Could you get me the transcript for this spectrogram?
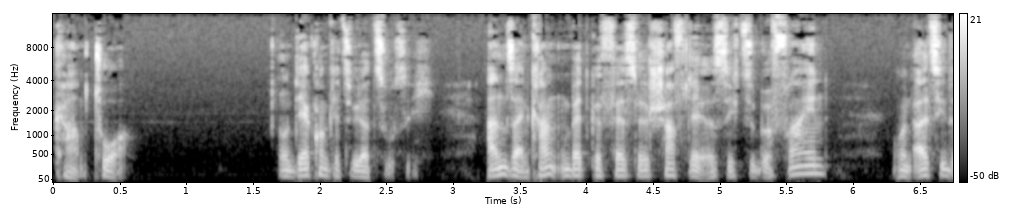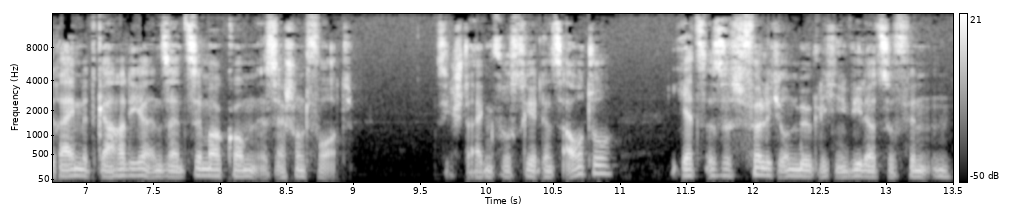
kam Thor. Und der kommt jetzt wieder zu sich. An sein Krankenbett gefesselt schafft er es, sich zu befreien, und als die drei mit Guardia in sein Zimmer kommen, ist er schon fort. Sie steigen frustriert ins Auto, jetzt ist es völlig unmöglich, ihn wiederzufinden,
